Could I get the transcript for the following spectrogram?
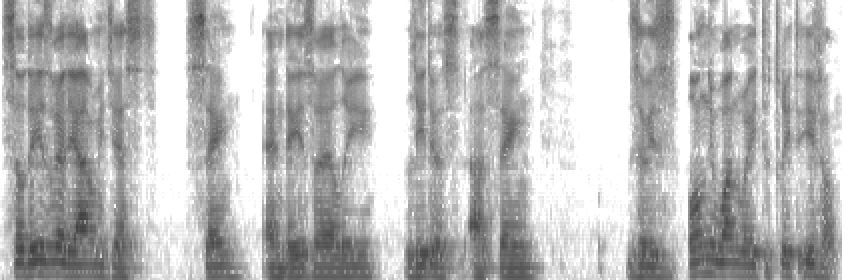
So the Israeli army just saying, and the Israeli leaders are saying, there is only one way to treat evil,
